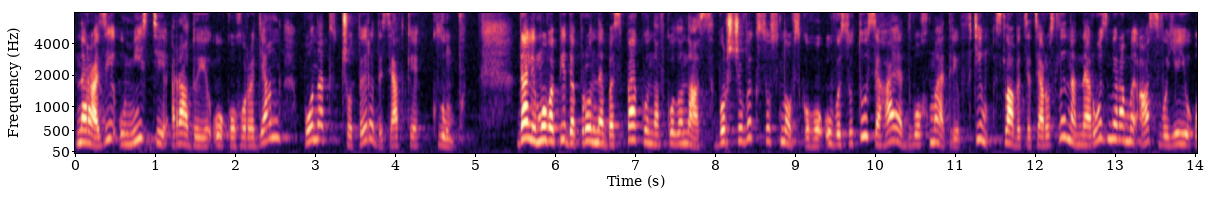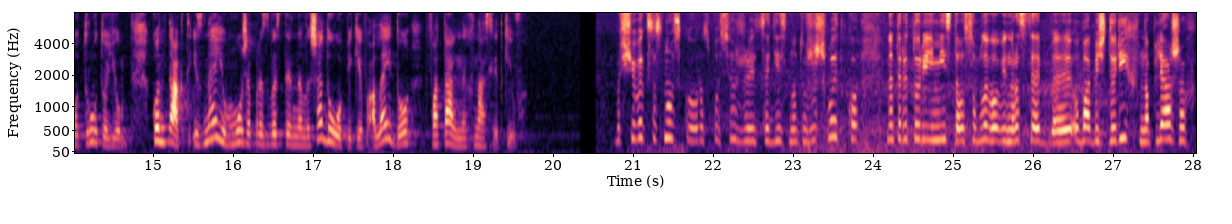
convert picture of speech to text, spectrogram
Наразі у місті радує око городян понад чотири десятки клумб. Далі мова піде про небезпеку навколо нас. Борщовик Сосновського у висоту сягає двох метрів. Втім, славиться ця рослина не розмірами, а своєю отрутою. Контакт із нею може призвести не лише до опіків, але й до фатальних наслідків. Борщовик Сосновського розповсюджується дійсно дуже швидко на території міста. Особливо він росте е, обабіч доріг на пляжах,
